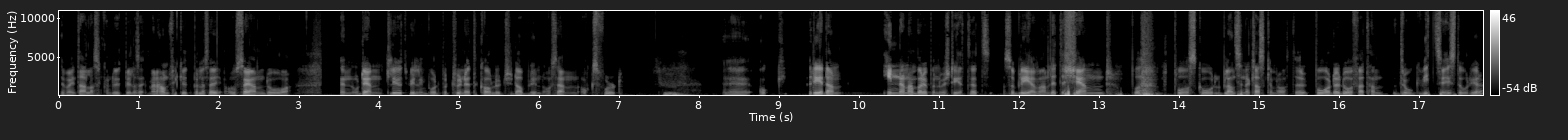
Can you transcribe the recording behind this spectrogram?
Det var inte alla som kunde utbilda sig, men han fick utbilda sig och sen då en ordentlig utbildning både på Trinity College i Dublin och sen Oxford. Mm. Eh, och redan innan han började på universitetet så blev han lite känd på, på skol, bland sina klasskamrater. Både då för att han drog vitsiga historier,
